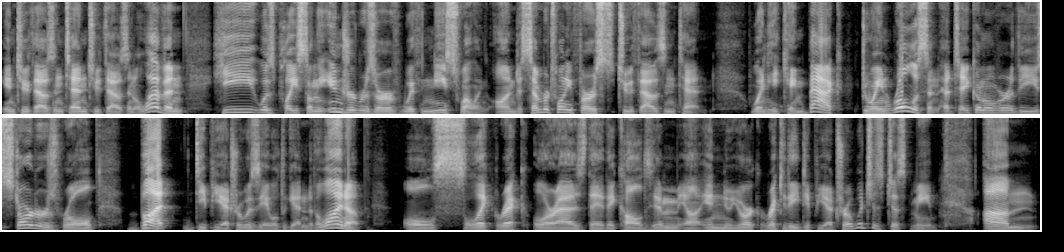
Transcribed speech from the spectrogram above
In 2010 2011, he was placed on the injured reserve with knee swelling on December 21st, 2010. When he came back, Dwayne Roloson had taken over the starter's role, but DiPietro was able to get into the lineup. Old Slick Rick, or as they, they called him uh, in New York, Rickety DiPietro, which is just mean. Um,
